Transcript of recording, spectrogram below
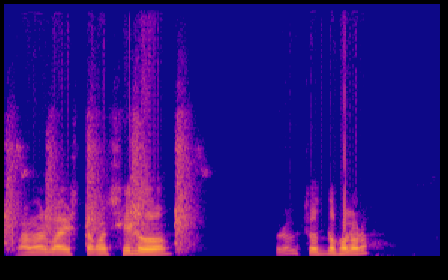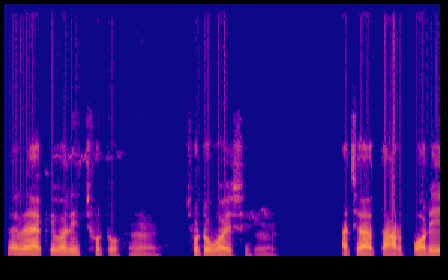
আমার বয়স তখন ছিল চোদ্দ পনেরো। একেবারেই ছোট। ছোট বয়সে। আচ্ছা তারপরে।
